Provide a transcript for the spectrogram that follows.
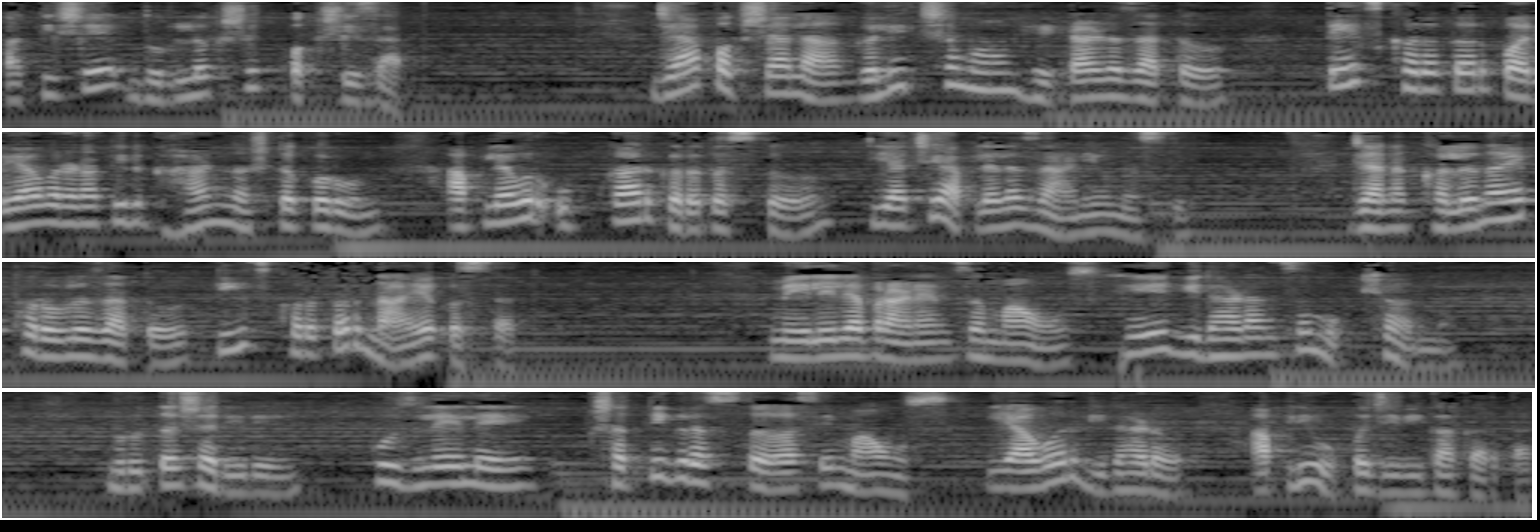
अतिशय दुर्लक्षित पक्षी जात. ज्या पक्षाला गलिच्छ म्हणून हेटाळलं जातं तेच खरं तर पर्यावरणातील घाण नष्ट करून आपल्यावर उपकार करत असतं याची आपल्याला जाणीव नसते. ज्यांना खलनायक ठरवलं जातं तीच खरं तर नायक असतात. मेलेल्या प्राण्यांचं मांस हे गिधाडांचं मुख्य अन्न. मृत शरीरे कुजलेले क्षतिग्रस्त असे मांस यावर गिधाडं आपली उपजीविका करतात.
